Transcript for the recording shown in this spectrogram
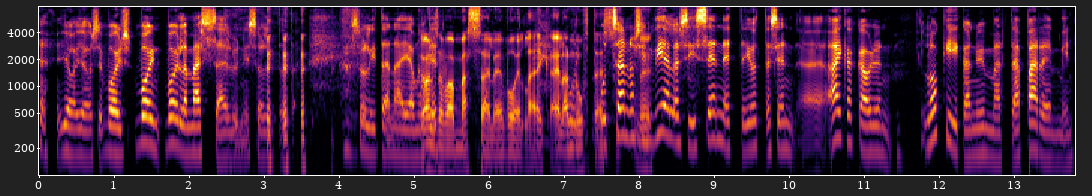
joo, joo, se vois, voin, voilla mässäily, niin se oli, tota, se oli tänään. Ja, Kansa et, vaan mässäilee voilla eikä elä mut, nuhteessa. Mutta sanoisin ne. Niin. vielä siis sen, että jotta sen aikakauden logiikan ymmärtää paremmin,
